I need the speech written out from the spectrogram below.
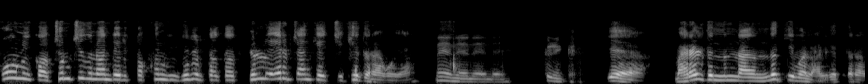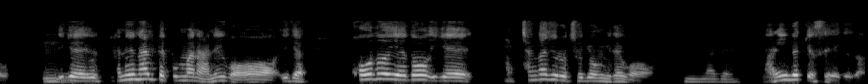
보니까 점 찍어놓은 대로 딱 하는 게 그대로 딱 딱 별로 애롭지 않게 찍히더라고요. 네, 네, 네, 네. 그러니까. 예, 말을 듣는다는 느낌을 알겠더라고. 음, 이게 편연할 때뿐만 아니고 이게 코드에도 이게 마찬가지로 적용이 되고 음, 맞아요. 많이 느꼈어요 그거.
